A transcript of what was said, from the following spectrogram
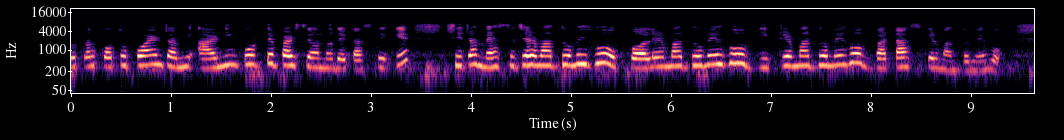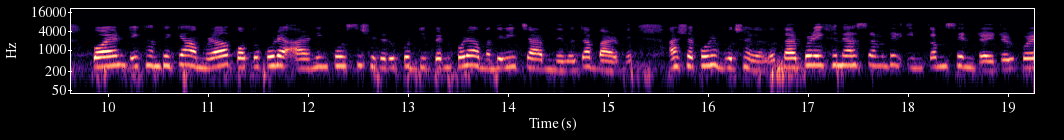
টোটাল কত পয়েন্ট আমি আর্নিং করতে পারছি অন্যদের কাছ থেকে, সেটা মেসেজের মাধ্যমে হোক কলের মাধ্যমে হোক গিফটের মাধ্যমে হোক বা টাস্কের মাধ্যমে হোক। পয়েন্ট এখান থেকে আমরা কত করে আর্নিং করছি সেটার উপর ডিপেন্ড করে আমাদের এই চার্ম লেভেলটা বাড়বে। আশা করি বোঝা গেল। তারপর এখানে আছে আমাদের ইনকাম সেন্টার এটার উপরে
